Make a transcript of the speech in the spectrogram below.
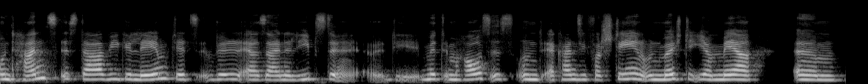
Und Hans ist da wie gelähmt. Jetzt will er seine Liebste, äh, die mit im Haus ist, und er kann sie verstehen und möchte ihr mehr ähm,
